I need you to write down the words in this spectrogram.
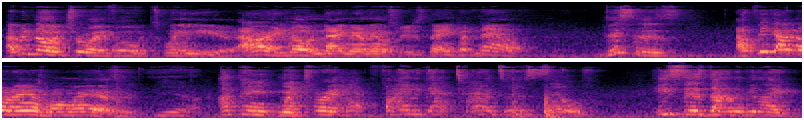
I've been knowing Troy for over 20 years. I already know Nightmare on Elm Street is thing. But now, this is, I think I know the answer one way answer. Yeah. I think when Trey finally got time to himself, he sits down and be like,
